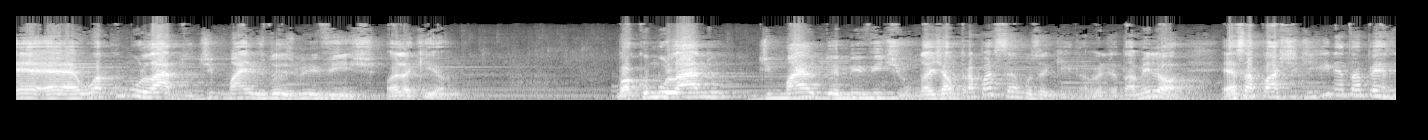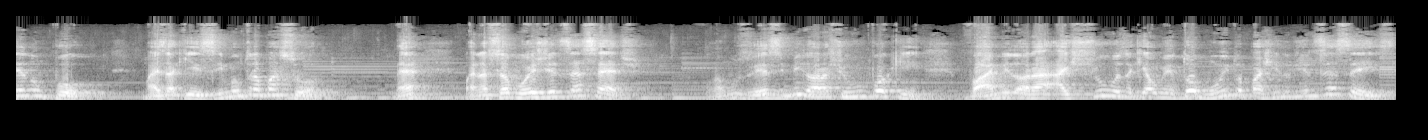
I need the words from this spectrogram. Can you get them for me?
é, é, o acumulado de maio de 2020, olha aqui, ó. O acumulado de maio de 2021, nós já ultrapassamos aqui, tá vendo? Já está melhor. Essa parte aqui que ainda está perdendo um pouco, mas aqui em cima ultrapassou, né? Mas nós estamos hoje dia 17. Vamos ver se melhora a chuva um pouquinho. Vai melhorar. As chuvas aqui aumentou muito a partir do dia 16.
